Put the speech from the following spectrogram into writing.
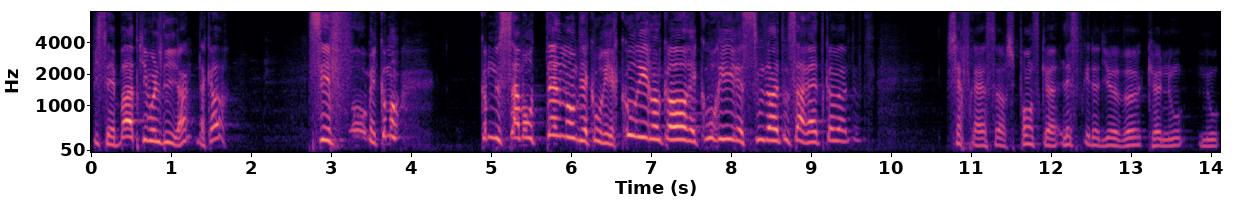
Puis c'est Bob qui vous le dit, hein, d'accord? C'est fou, mais comment Comme nous savons tellement bien courir, courir encore et courir et soudain tout s'arrête. Chers frères et sœurs, je pense que l'Esprit de Dieu veut que nous nous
